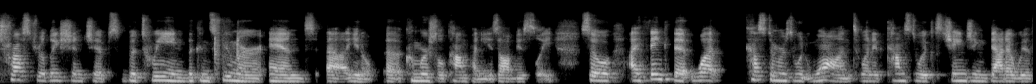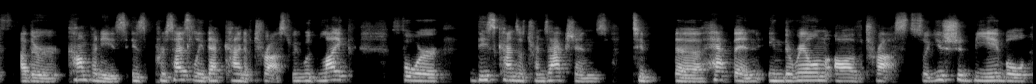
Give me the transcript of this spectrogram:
trust relationships between the consumer and uh, you know uh, commercial companies obviously. So i think that what customers would want when it comes to exchanging data with other companies is precisely that kind of trust. We would like for these kinds of transactions to uh, happen in the realm of trust. So you should be able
